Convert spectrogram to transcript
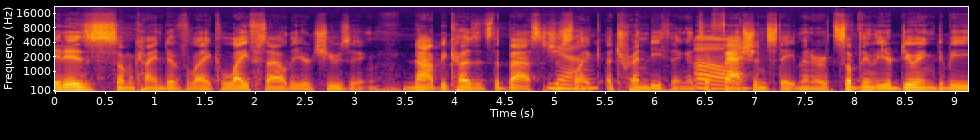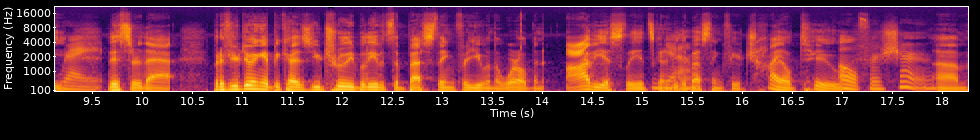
it is some kind of like lifestyle that you're choosing, not because it's the best. It's just Yeah. like a trendy thing. It's Oh. a fashion statement, or it's something that you're doing to be Right. this or that. But if you're doing it because you truly believe it's the best thing for you in the world, then obviously it's going to be Yeah. the best thing for your child too. Oh, for sure. Um,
